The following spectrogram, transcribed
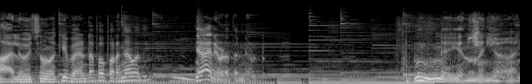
ആലോചിച്ച് നോക്കി വേണ്ടപ്പോ പറഞ്ഞാ മതി. ഞാൻ ഇവിടെ തന്നെ ഉണ്ട് എന്ന് ഞാൻ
